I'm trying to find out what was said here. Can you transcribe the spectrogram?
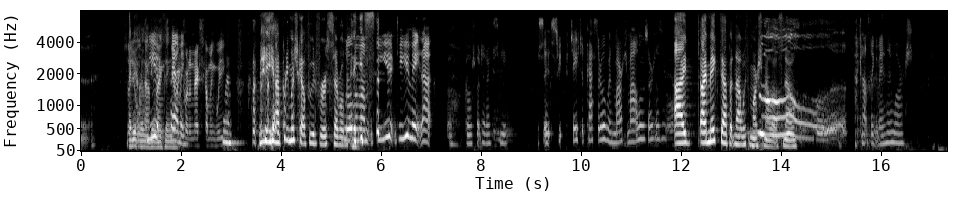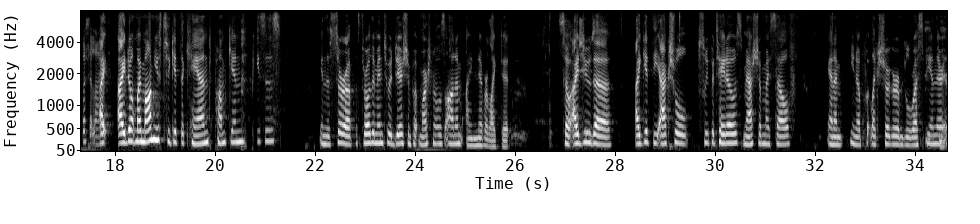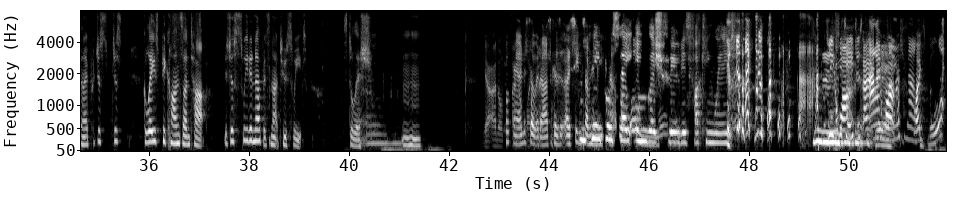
So I didn't really have do anything. for the next coming week. yeah, I pretty much got food for several Well, Mum, days. do you do you make that? Oh God, what did I say? Is it sweet potato casserole with marshmallows or something? I I make that, but not with marshmallows. No, No. I can't think of anything worse. What's it like? I I don't. My mom used to get the canned pumpkin pieces in the syrup, throw them into a dish, and put marshmallows on them. I never liked it. So I do the. I get the actual sweet potatoes, mash them myself, and I'm you know put like sugar and a little recipe in there, and I put just just glazed pecans on top. It's just sweet enough. It's not too sweet. It's delish. Um, hmm Yeah, I don't. okay, I, don't just like thought we'd ask because I seen somebody make People say Oh, English no. food is fucking weird. I know. Mm. Sweet potatoes and marshmallows. Like- Blah.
